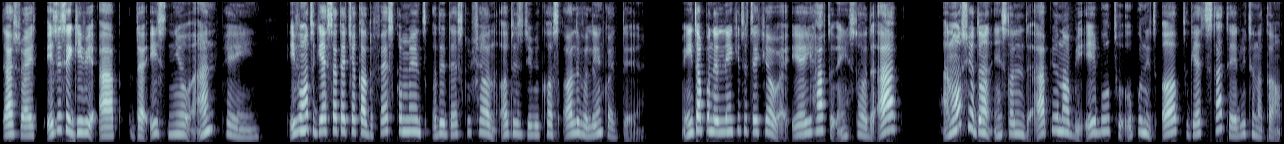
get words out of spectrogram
That's right, it is a Givvy app that is new and paying. If you want to get started, check out the first comment or the description of this video because I'll leave a link right there. When you tap on the link, it will take you right here. You have to install the app. And once you're done installing the app, you'll now be able to open it up to get started with an account.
